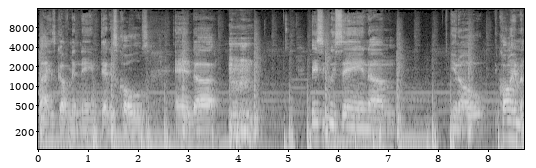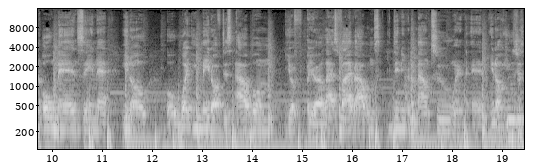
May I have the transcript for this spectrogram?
by his government name, Dennis Coles, and uh, basically saying, um, you know, calling him an old man, saying that, you know, or what you made off this album, your your last five albums didn't even amount to, and and you know, he was just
